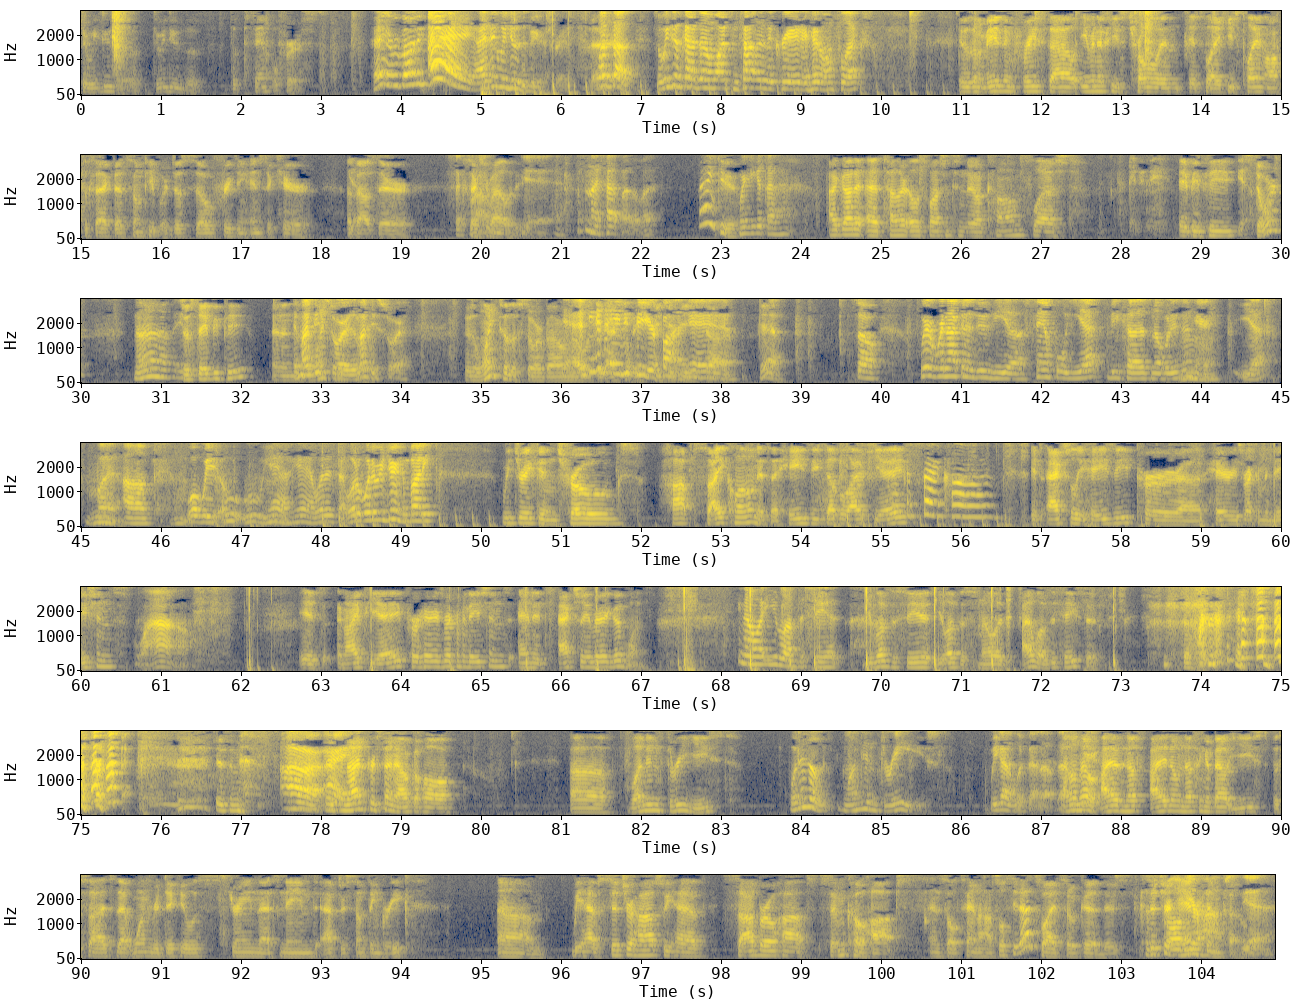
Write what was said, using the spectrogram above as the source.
first, or we do the do we do the the sample first? Hey everybody! Hey, I think we do the beers first. Hey. What's up? So we just got done watching Tyler the Creator hit on Flex. It was an amazing freestyle. Even if he's trolling, it's like he's playing off the fact that some people are just so freaking insecure about Yes. their. Sexuality. Sexuality. Yeah, that's a nice hat, by the way. Thank you. Where'd you get that hat? I got it at tylerelliswashington.com slash ABP Yeah. store. No, no, no. Just ABP, and then it might be to story. It might be story. There's a link to the store, but I. Yeah, if you get the ABP, you're fine. Yeah, yeah, yeah. dot- yeah. So we're we're not gonna do the uh, sample yet because nobody's in here yet. But um, what we oh ooh yeah yeah what is that? What what are we drinking, buddy? We drinking Tröegs Hop Cyclone. It's a hazy double IPA. Like a cyclone. It's actually hazy per uh, Harry's recommendations. Wow. It's an IPA per Harry's recommendations, and it's actually a very good one. You know what? You love to see it. You love to see it. You love to smell it. I love to taste it. So it's it's, Uh, it's nine percent alcohol. Uh, London three yeast. What is a London Three yeast? We gotta look that up. That's I don't know. weird. I have noth- I know nothing about yeast besides that one ridiculous strain that's named after something Greek. Um, we have Citra hops. We have Sabro hops, Simcoe hops, and Sultana hops. Well, see, that's why it's so good. There's Citra and Simcoe. hops. Yeah.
